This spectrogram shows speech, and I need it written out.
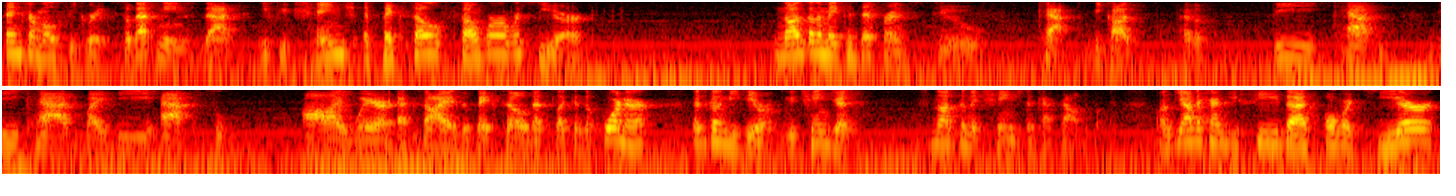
things are mostly gray. So that means that if you change a pixel somewhere over here, not going to make a difference to cat because kind of d cat d cat by d x i where xi is a pixel that's like in the corner, it's going to be zero. You change it, it's not going to change the cat output. On the other hand, you see that over here,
